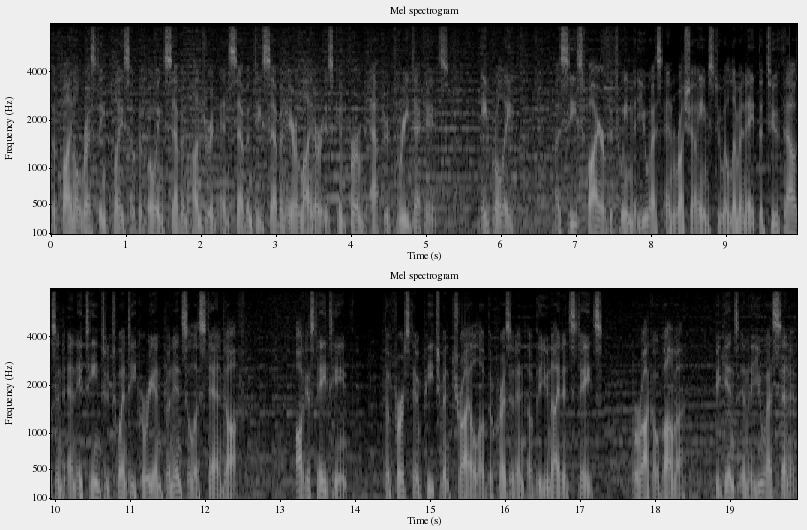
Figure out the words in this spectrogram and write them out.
the final resting place of the Boeing 777 airliner is confirmed after three decades. April 8, a ceasefire between the US and Russia aims to eliminate the 2018-20 Korean Peninsula standoff. August 18, the first impeachment trial of the President of the United States, Barack Obama, begins in the US Senate.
